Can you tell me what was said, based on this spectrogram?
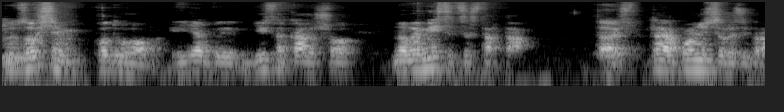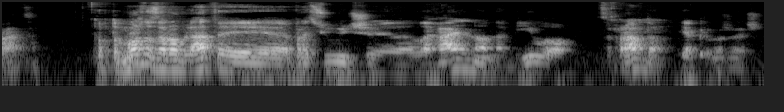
Тут зовсім по-другому. І я би дійсно кажу, що нове місце це стартап. Так. Тобто треба повністю розібратися. Тобто можна заробляти, працюючи легально, на біло. Це правда? Як ти вважаєш?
